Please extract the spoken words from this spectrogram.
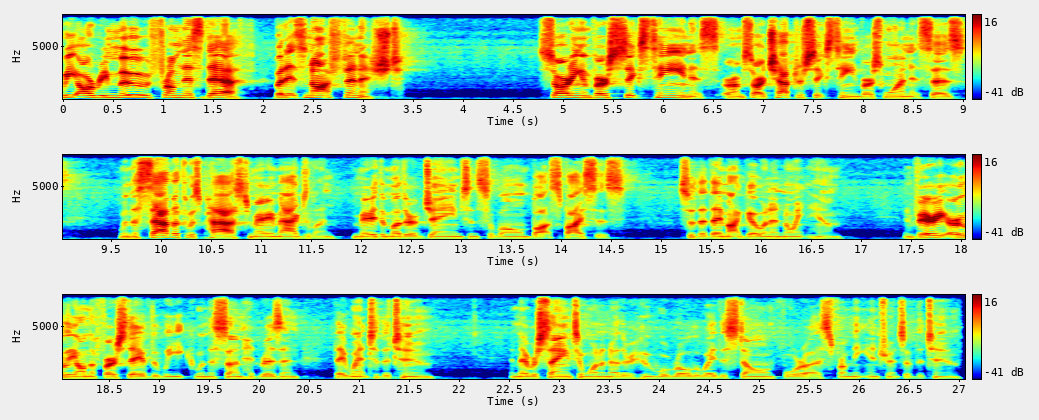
we are removed from this death, but it's not finished. Starting in verse 16, it's, or I'm sorry, chapter 16, verse 1, it says, when the Sabbath was past, Mary Magdalene, Mary the mother of James, and Salome bought spices so that they might go and anoint him. And very early on the first day of the week, when the sun had risen, they went to the tomb. And they were saying to one another, Who will roll away the stone for us from the entrance of the tomb?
